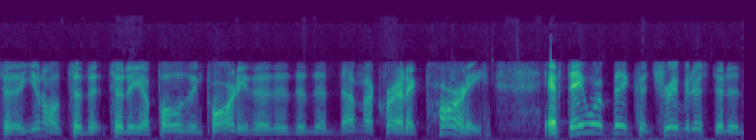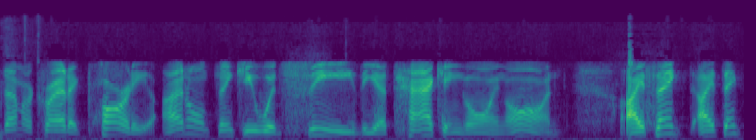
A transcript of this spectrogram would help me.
to you know to the to the opposing party the, the the Democratic Party. If they were big contributors to the Democratic Party I don't think you would see the attacking going on. I think I think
